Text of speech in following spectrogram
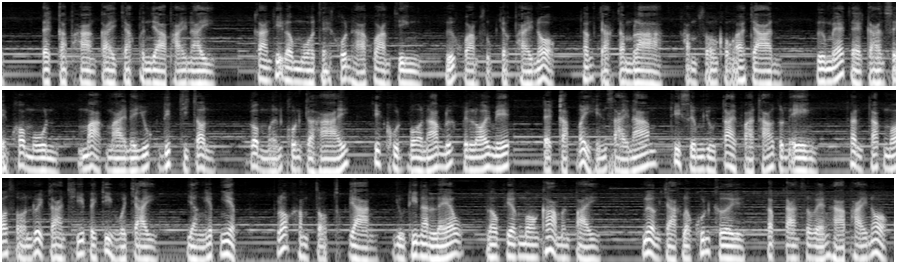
แต่กลับห่างไกลจากปัญญาภายใน การที่เรามัวแต่ค้นหาความจริง หรือความสุขจากภายนอก ทั้งจากตำราคำสอนของอาจารย์ หรือแม้แต่การเสพข้อมูล มากมายในยุคดิจิตอลก็เหมือนคนกระหายที่ขุดบ่อน้ำลึกเป็นร้อยเมตร แต่กลับไม่เห็นสายน้ำที่ซึมอยู่ใต้ฝ่าเท้าตนเอง ท่านทักหมอสอนด้วยการชี้ไปที่หัวใจ อย่างเงียบๆเพราะคำตอบทุกอย่างอยู่ที่นั่นแล้ว เราเพียงมองข้ามมันไป เนื่องจากเราคุ้นเคยกับการแสวงหาภายนอก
